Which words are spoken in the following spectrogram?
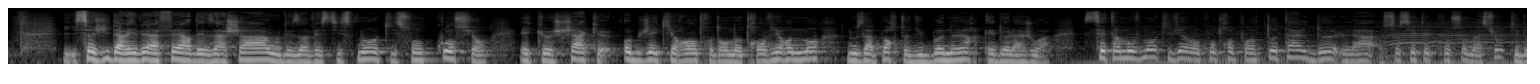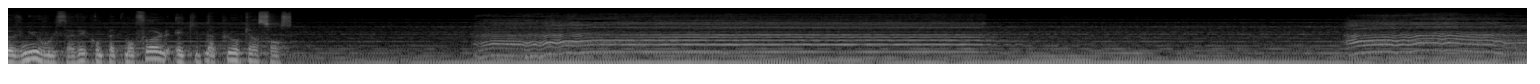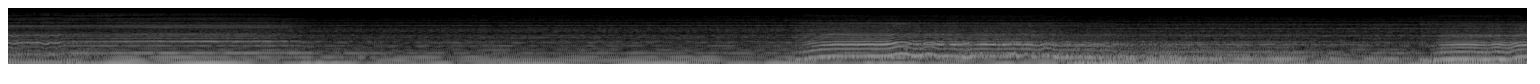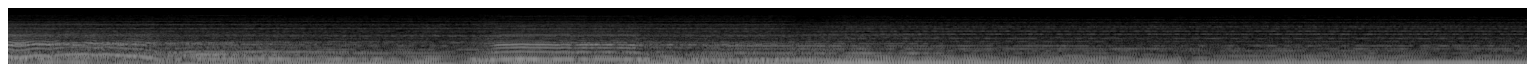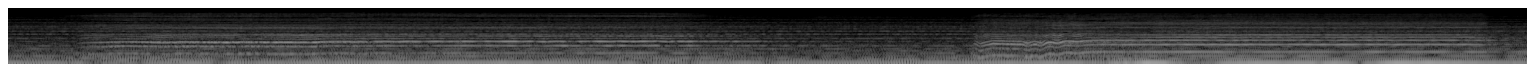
Il s'agit d'arriver à faire des achats ou des investissements qui sont conscients et que chaque objet qui rentre dans notre environnement nous apporte du bonheur et de la joie. C'est un mouvement qui vient en contrepoint total de la société de consommation qui est devenue, vous le savez, complètement folle et qui n'a plus aucun sens.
